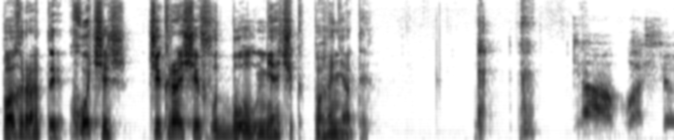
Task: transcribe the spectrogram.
пограти хочеш? Чи краще в футбол м'ячик поганяти? Вася,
